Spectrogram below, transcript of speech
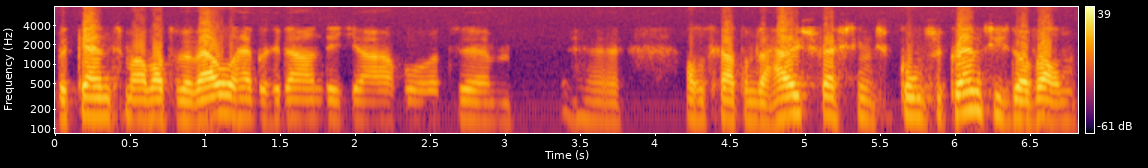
bekend. Maar wat we wel hebben gedaan dit jaar voor het, um, als het gaat om de huisvestingsconsequenties daarvan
